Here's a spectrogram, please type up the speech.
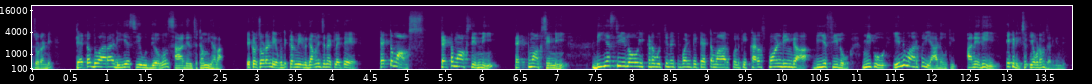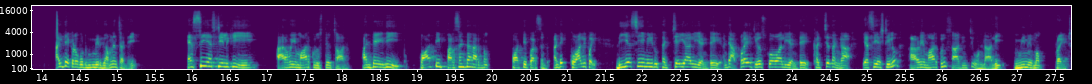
చూడండి. టెట్ ద్వారా డిఎస్సి ఉద్యోగం సాధించడం ఎలా? ఇక్కడ చూడండి ఒకటి ఇక్కడ మీరు గమనించినట్లయితే టెట్ మార్క్స్ టెట్ మార్క్స్ ఎన్ని? టెట్ మార్క్స్ ఎన్ని? డిఎస్సిలో ఇక్కడ వచ్చినటువంటి టెట్ మార్కులకి కరస్పాండింగ్గా డిఎస్సిలో మీకు ఎన్ని మార్కులు యాడ్ అవుతాయి అనేది ఇక్కడ ఇవ్వడం జరిగింది. అయితే ఇక్కడ ఒకటి మీరు గమనించండి. ఎస్సీ ఎస్టీలకి అరవై మార్కులు వస్తే చాలు. అంటే ఇది ఫార్టీ పర్సెంట్ అని అర్థం. Forty percent. అంటే క్వాలిఫై. డిఎస్సి మీరు టచ్ చేయాలి అంటే అంటే అప్లై చేసుకోవాలి అంటే ఖచ్చితంగా ఎస్సీ ఎస్టీలు అరవై మార్కులు సాధించి ఉండాలి. Minimum right.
